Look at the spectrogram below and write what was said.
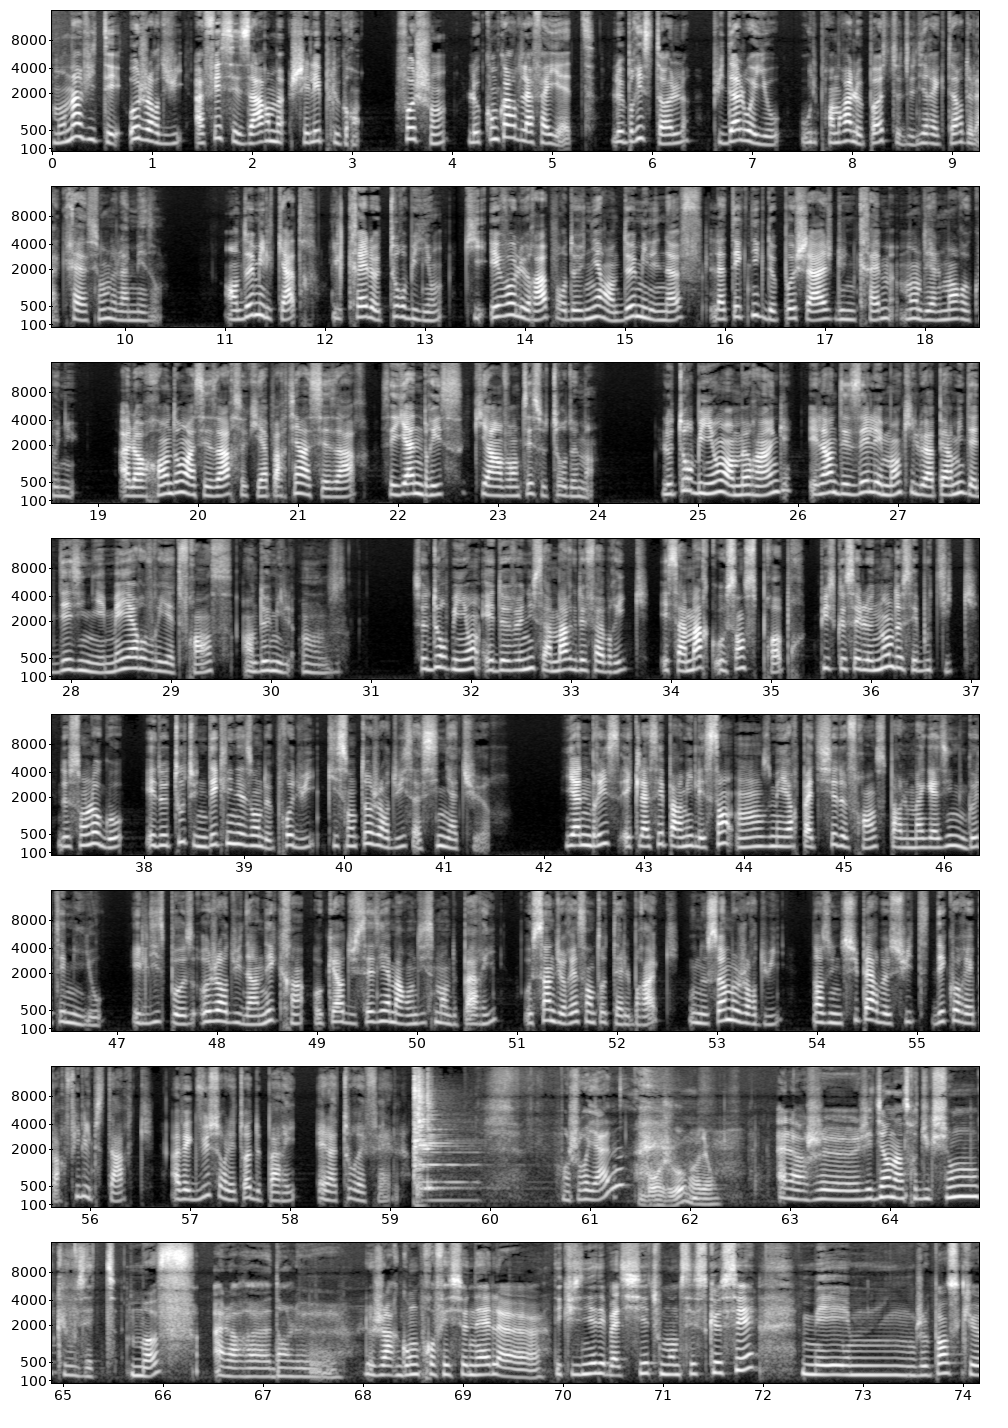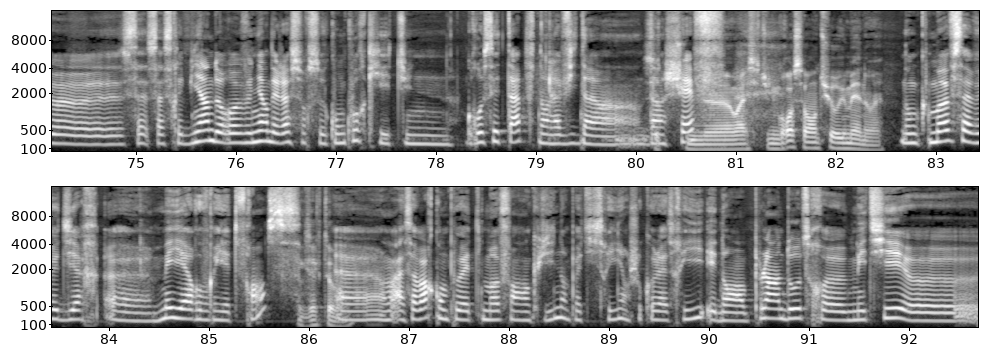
Mon invité aujourd'hui a fait ses armes chez les plus grands. Fauchon, le Concorde Lafayette, le Bristol, puis Dalloyau, où il prendra le poste de directeur de la création de la maison. En 2004, il crée le tourbillon, qui évoluera pour devenir en 2009 la technique de pochage d'une crème mondialement reconnue. Alors rendons à César ce qui appartient à César, c'est Yann Brice qui a inventé ce tour de main. Le tourbillon en meringue est l'un des éléments qui lui a permis d'être désigné meilleur ouvrier de France en 2011. Ce tourbillon est devenu sa marque de fabrique et sa marque au sens propre, puisque c'est le nom de ses boutiques, de son logo et de toute une déclinaison de produits qui sont aujourd'hui sa signature. Yann Brice est classé parmi les 111 meilleurs pâtissiers de France par le magazine Millot. Il dispose aujourd'hui d'un écrin au cœur du 16e arrondissement de Paris, au sein du récent hôtel Braque, où nous sommes aujourd'hui, dans une superbe suite décorée par Philippe Stark, avec vue sur les toits de Paris et la tour Eiffel. Bonjour Yann. Bonjour Marion. Alors, j'ai dit en introduction que vous êtes MOF. Alors, euh, dans le, le, jargon professionnel euh, des cuisiniers, des pâtissiers, tout le monde sait ce que c'est. Mais hum, je pense que ça, ça, serait bien de revenir déjà sur ce concours qui est une grosse étape dans la vie d'un chef. Une, ouais, c'est une grosse aventure humaine, ouais. Donc, MOF, ça veut dire euh, meilleur ouvrier de France. Exactement. Euh, à savoir qu'on peut être MOF en cuisine, en pâtisserie, en chocolaterie et dans plein d'autres métiers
